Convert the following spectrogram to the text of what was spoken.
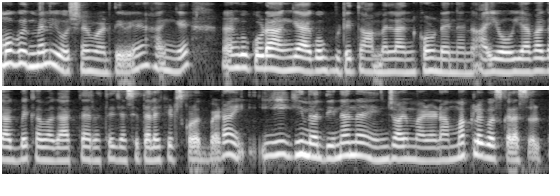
ಮುಗಿದ್ಮೇಲೆ ಯೋಚನೆ ಮಾಡ್ತೀವಿ. ಹಾಗೆ. ನನಗೂ ಕೂಡ ಹಂಗೆ ಆಗೋಗ್ಬಿಟ್ಟಿತ್ತು. ಆಮೇಲೆ ಅಂದ್ಕೊಂಡೆ ನಾನು, ಅಯ್ಯೋ, ಯಾವಾಗ ಆಗ್ಬೇಕು, ಅವಾಗ ಆಗ್ತಾ ಇರುತ್ತೆ. ಜಾಸ್ತಿ ತಲೆ ಕೆಡ್ಸ್ಕೊಳ್ಳೋದು ಬೇಡ. ಈಗಿನ ದಿನನ ಎಂಜಾಯ್ ಮಾಡೋಣ. ಮಕ್ಳಿಗೋಸ್ಕರ ಸ್ವಲ್ಪ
